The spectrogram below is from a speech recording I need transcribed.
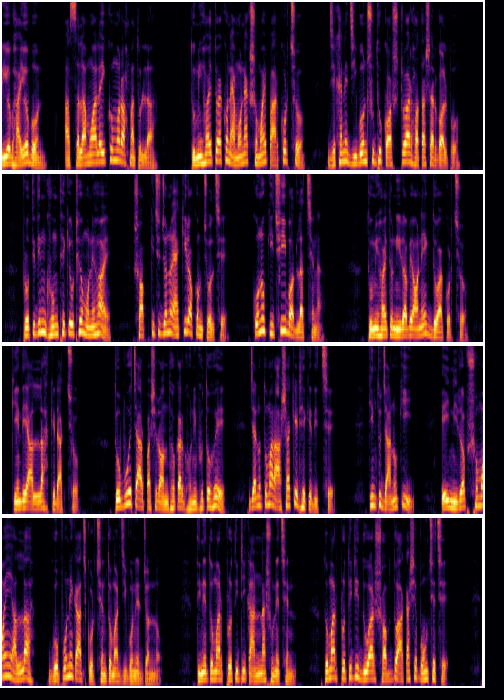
প্রিয় ভাই ও বোন, আসসালামু আলাইকুম রহমাতুল্লাহ। তুমি হয়তো এখন এমন এক সময় পার করছ, যেখানে জীবন শুধু কষ্ট আর হতাশার গল্প। প্রতিদিন ঘুম থেকে উঠেও মনে হয় সব কিছু যেন একই রকম চলছে, কোনো কিছুই বদলাচ্ছে না। তুমি হয়তো নীরবে অনেক দোয়া করছ, কেঁদে আল্লাহকে ডাকছ, তবুও চারপাশের অন্ধকার ঘনীভূত হয়ে যেন তোমার আশাকে ঢেকে দিচ্ছে। কিন্তু জানো কি, এই নীরব সময়ে আল্লাহ গোপনে কাজ করছেন তোমার জীবনের জন্য। তিনি তোমার প্রতিটি কান্না শুনেছেন, তোমার প্রতিটি দুয়ার শব্দ আকাশে পৌঁছেছে।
